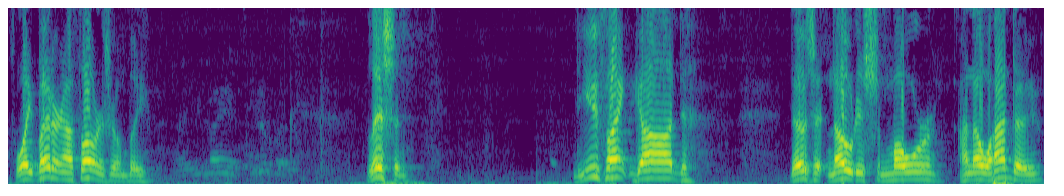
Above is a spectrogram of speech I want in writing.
It's way better than I thought it was going to be. Listen, do you think God doesn't notice more? I know I do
